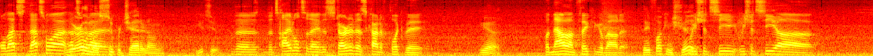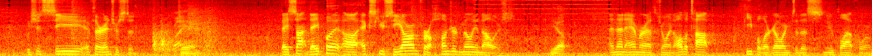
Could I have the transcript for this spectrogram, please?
Well, that's that's why We that's are the what most I- super chatted on YouTube. the the title today. This started as kind of clickbait, Yeah, but now that I'm thinking about it, they fucking should. we should see we should see uh we should see if they're interested. Damn. They saw, they put uh, XQC on for a hundred million dollars, Yep. and then Amouranth joined. All the top people are going to this new platform.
